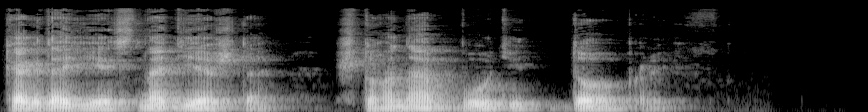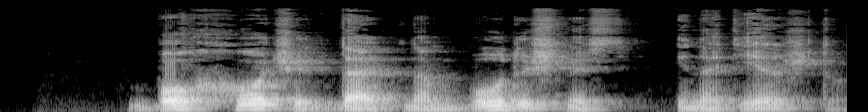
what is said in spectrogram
когда есть надежда, что она будет доброй. Бог хочет дать нам будущность и надежду.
